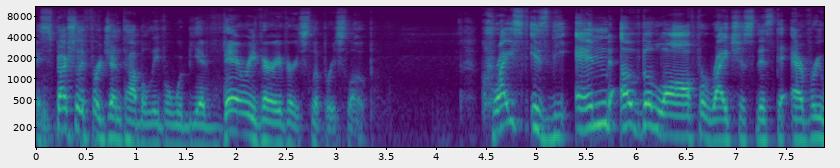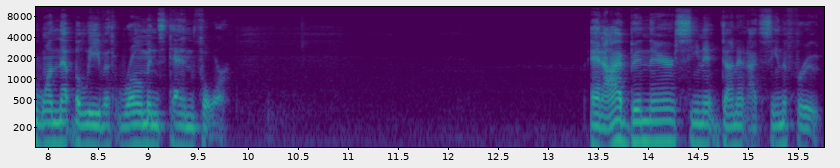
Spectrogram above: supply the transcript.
especially for a Gentile believer, would be a very, very, very slippery slope. Christ is the end of the law for righteousness to everyone that believeth. Romans 10 4. And I've been there, seen it, done it. I've seen the fruit.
